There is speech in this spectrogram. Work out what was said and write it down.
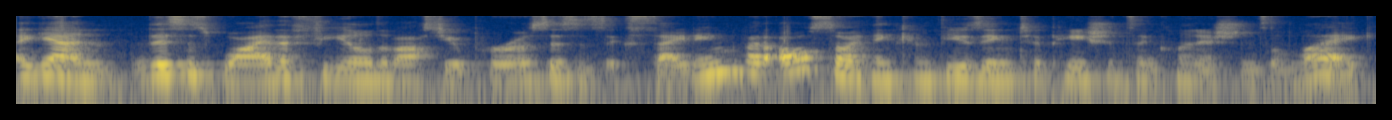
again, this is why the field of osteoporosis is exciting, but also I think confusing to patients and clinicians alike.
